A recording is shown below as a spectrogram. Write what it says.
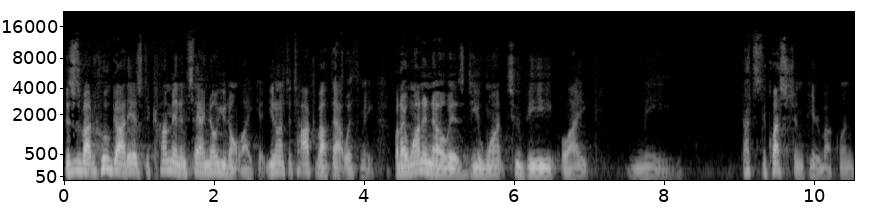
This is about who God is to come in and say, I know you don't like it. You don't have to talk about that with me. What I want to know is, do you want to be like me? That's the question, Peter Bucklin.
